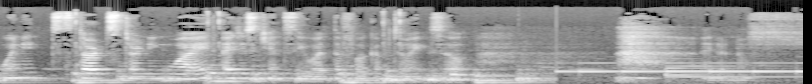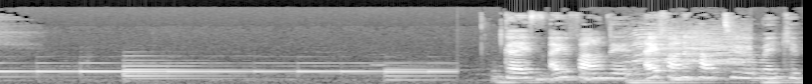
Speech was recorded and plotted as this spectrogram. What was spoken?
when it starts turning white I just can't see what the fuck I'm doing so guys I found it I found how to make it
